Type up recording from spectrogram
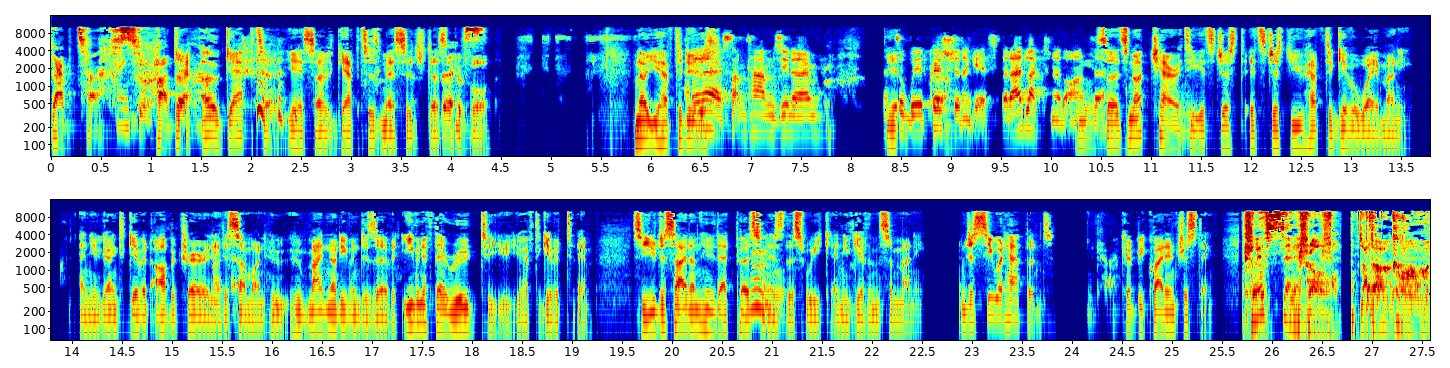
Gapta. Thank you. I Ga- oh, Gapta. yes, I've Gapta's messaged us Yes. before. No, you have to I do don't know. this. Sometimes, you know, that's Yeah. a weird question, I guess, but I'd like to know the mm. answer. So it's not charity. Mm. It's just it's just you have to give away money, and you're going to give it arbitrarily to someone who who might not even deserve it. Even if they're rude to you, you have to give it to them. So you decide on who that person is mm. this week, and you give them some money, and just see what happens. Okay. Could be quite interesting. CliffCentral.com.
